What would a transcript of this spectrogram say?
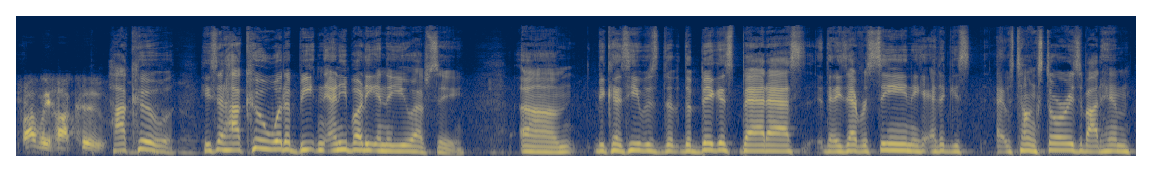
Probably Haku. Haku. He said Haku would have beaten anybody in the UFC um, because he was the, the biggest badass that he's ever seen. I think he's I was telling stories about him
